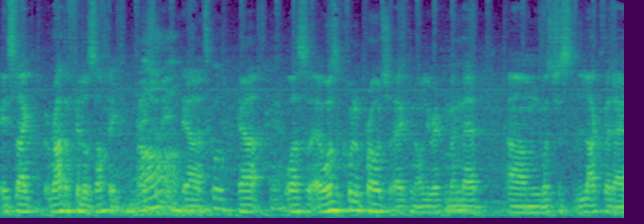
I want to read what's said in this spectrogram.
it's like rather philosophic. Actually. Oh, yeah, that's cool. yeah. Yeah. Was uh, was a cool approach. I can only recommend that. Um, it was just luck that I,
